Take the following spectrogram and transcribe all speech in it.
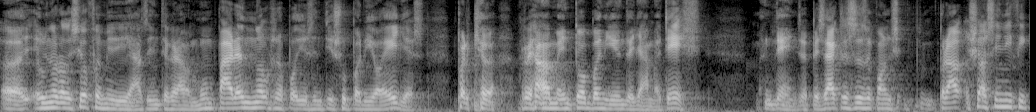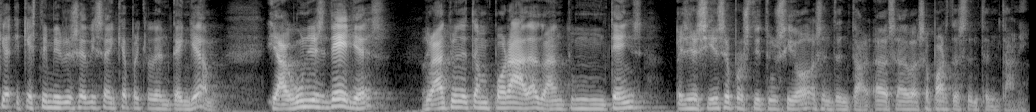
eh, una relació familiar, s'integraven. Mon pare no se podia sentir superior a elles, perquè realment tots venien d'allà mateix. M'entens? A pesar que se... Però això significa aquesta migració vicenca perquè l'entenguem. I algunes d'elles, durant una temporada, durant un temps, exercien la prostitució a, Sant Antoni, a, la, a la porta de Sant Antoni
